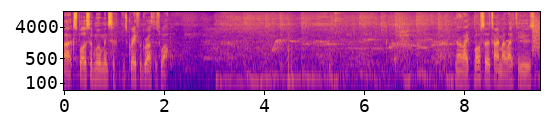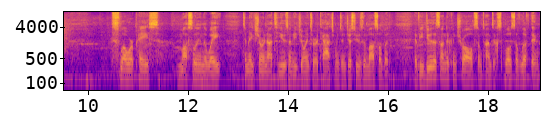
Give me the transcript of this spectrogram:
Uh, explosive movements. It's great for growth as well. Now, like most of the time, I like to use slower pace, muscling the weight to make sure not to use any joints or attachments and just use the muscle. But if you do this under control, sometimes explosive lifting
